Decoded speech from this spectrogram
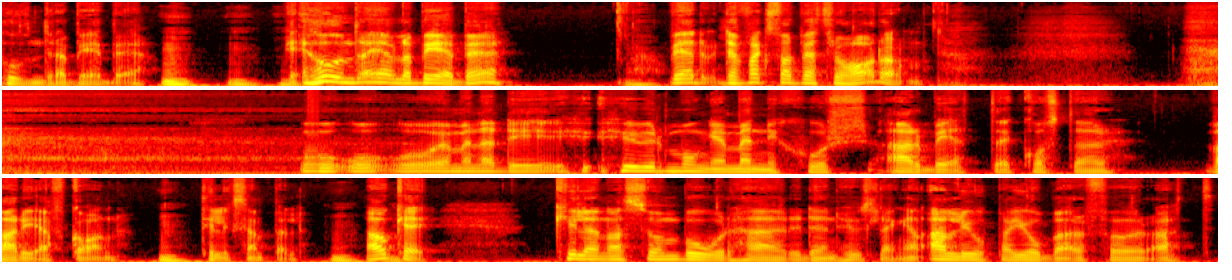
100 BB. Mm, mm, Okej, 100 jävla BB. Vi hade- Det har faktiskt varit bättre att ha dem. Och, och, och jag menar, det, hur många människors arbete kostar varje afghan? Mm. Till exempel. Ah, Okej, killarna som bor här i den huslängan, allihopa jobbar för att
